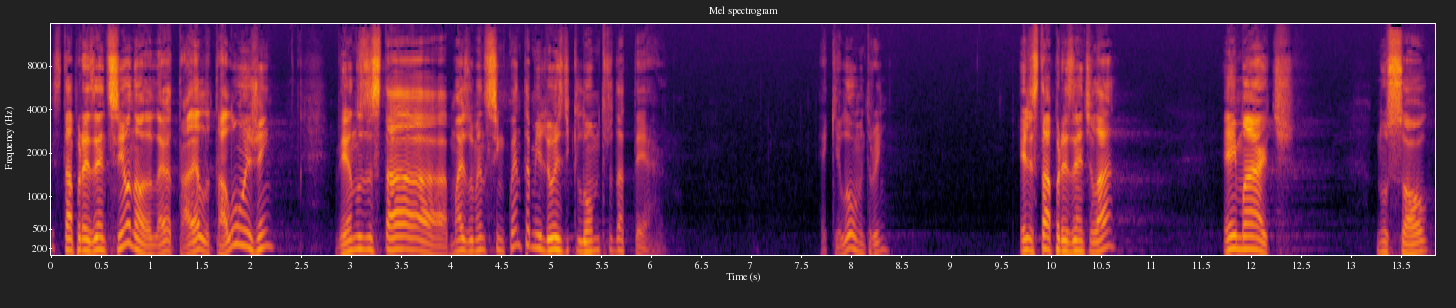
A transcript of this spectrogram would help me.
Está presente sim ou não? Está tá longe, hein? Vênus está a mais ou menos 50 milhões de quilômetros da Terra. É quilômetro, hein? Ele está presente lá? Em Marte, no Sol.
